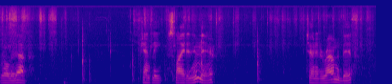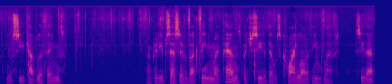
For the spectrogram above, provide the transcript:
roll it up gently slide it in there, turn it around a bit, you'll see a couple of things. I'm pretty obsessive about cleaning my pens, but you see that there was quite a lot of ink left. See that?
